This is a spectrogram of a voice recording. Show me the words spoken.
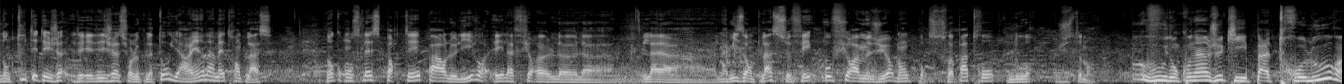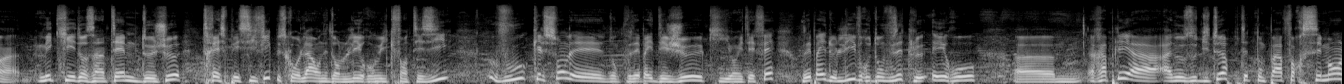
Donc tout est déjà, est sur le plateau, il n'y a rien à mettre en place. Donc on se laisse porter par le livre et la, mise en place se fait au fur et à mesure, donc pour que ce ne soit pas trop lourd justement. Vous, donc on a un jeu qui n'est pas trop lourd, mais qui est dans un thème de jeu très spécifique, puisque là on est dans l'heroic fantasy. Vous, quels sont les. Donc vous avez parlé des jeux qui ont été faits, vous avez parlé de livres dont vous êtes le héros. Euh, rappelez à, nos auditeurs, peut-être non pas forcément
